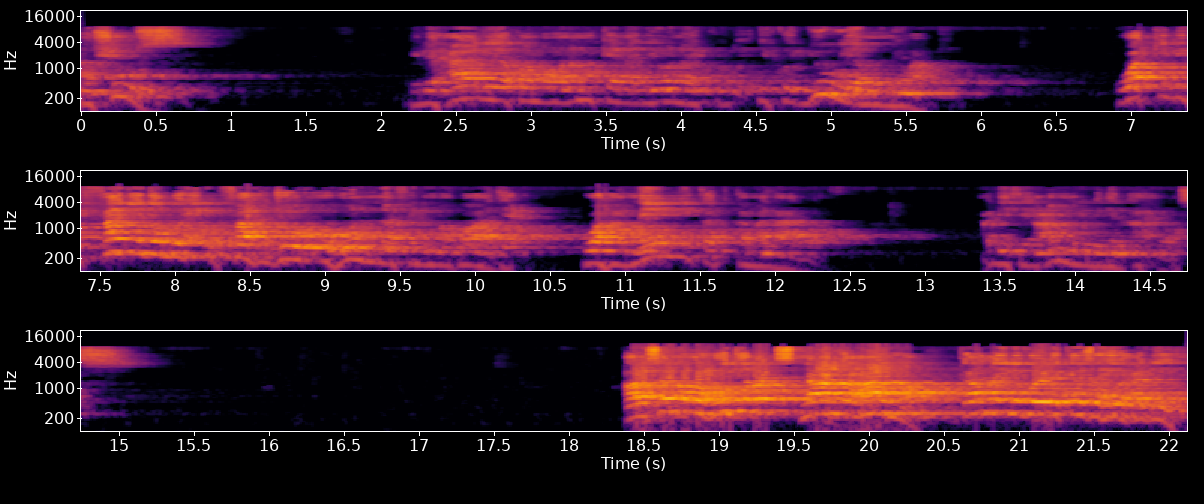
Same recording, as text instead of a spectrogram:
nushuz. Ile hali ya kwamba mwanamke anajiona yuko juu ya mume wake wakilifanya jambo hilo fahjuruhunna fil madaji wahameni katika malalo hadithi ya Amr bin al-Ahwas. Anasema wa hujurat na akahama kama ilivyoelekeza hiyo hadithi.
